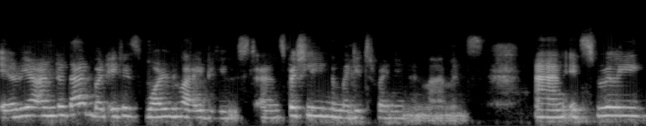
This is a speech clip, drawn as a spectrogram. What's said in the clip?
area under that, but it is worldwide used, and especially in the Mediterranean environments. And it's really,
